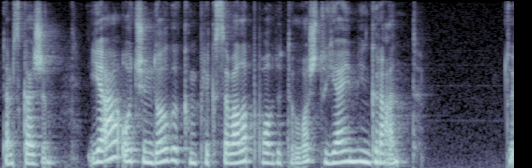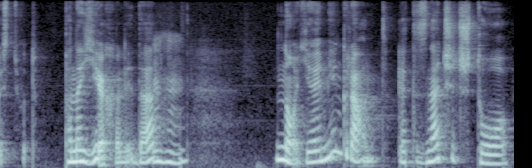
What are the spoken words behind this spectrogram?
там, скажем, я очень долго комплексовала по поводу того, что я иммигрант. То есть, вот, понаехали, да? Мгм. Но я иммигрант. Это значит, что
